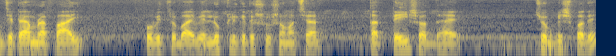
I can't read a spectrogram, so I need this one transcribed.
যেটা আমরা পাই পবিত্র বাইবেল লুকলিখিত সুসমাচার, তার তেইশ অধ্যায়, চব্বিশ পদে।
